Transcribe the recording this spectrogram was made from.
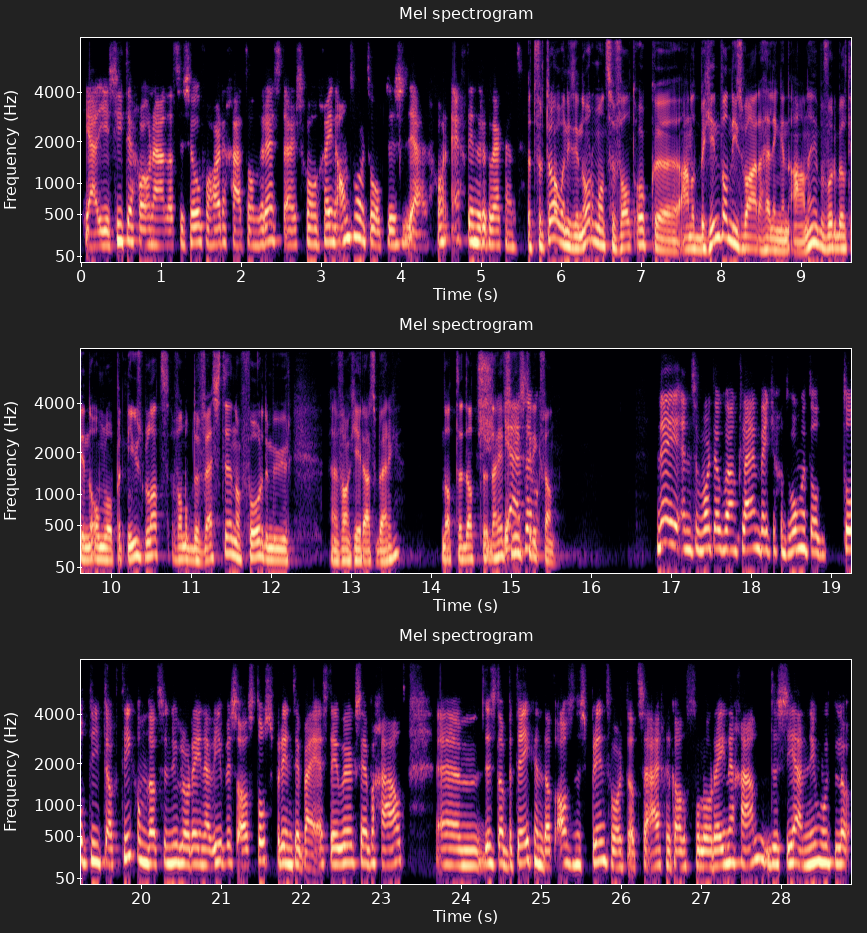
Ja, je ziet er gewoon aan dat ze zoveel harder gaat dan de rest. Daar is gewoon geen antwoord op. Dus ja, gewoon echt indrukwekkend. Het vertrouwen is enorm, want ze valt ook uh, aan het begin van die zware hellingen aan. Hè? Bijvoorbeeld in de omloop het nieuwsblad van op de Vesten, nog voor de muur uh, van Gerardsbergen. Dat, dat, daar heeft ze Ja, geen schrik van. Nee, en ze wordt ook wel een klein beetje gedwongen tot, tot die tactiek, omdat ze nu Lorena Wiebes als topsprinter bij SD Works hebben gehaald. Ehm, dus dat betekent dat als het een sprint wordt, dat ze eigenlijk altijd voor Lorena gaan. Dus ja, nu moet,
